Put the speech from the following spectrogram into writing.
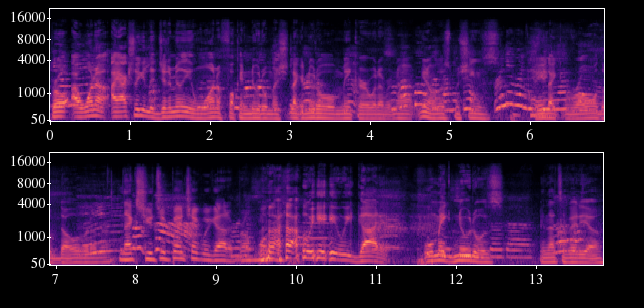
Bro, I wanna. I actually legitimately want a fucking noodle machine, like a noodle maker or whatever. Not, you know, those machines. Where you like roll the dough or whatever. Next YouTube paycheck, we got it, bro. we we got it. We'll make noodles, and that's a video.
